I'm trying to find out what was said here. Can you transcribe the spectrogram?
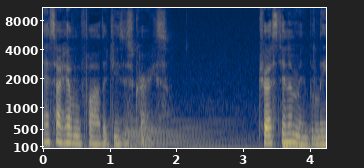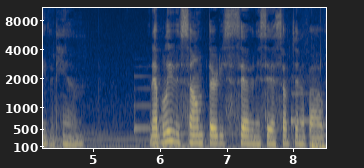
That's our Heavenly Father, Jesus Christ. Trust in Him and believe in Him. And I believe in Psalm 37. It says something about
